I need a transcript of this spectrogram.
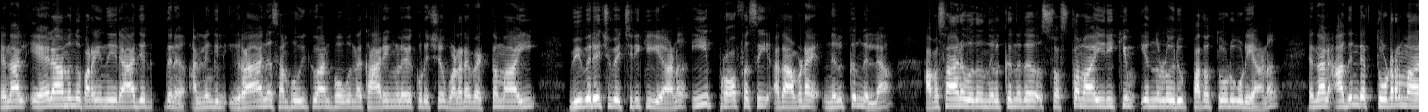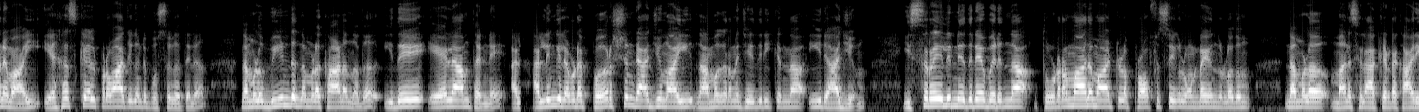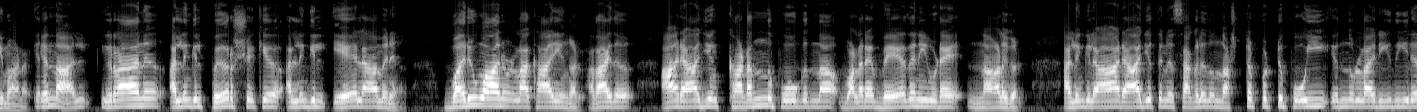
എന്നാൽ ഏലാം എന്ന് പറയുന്ന ഈ രാജ്യത്തിന് അല്ലെങ്കിൽ ഇറാന് സംഭവിക്കുവാൻ പോകുന്ന കാര്യങ്ങളെക്കുറിച്ച് വളരെ വ്യക്തമായി വിവരിച്ചു വെച്ചിരിക്കുകയാണ്. ഈ പ്രോഫസി അത് അവിടെ നിൽക്കുന്നില്ല. അവസാനം ഇത് നിൽക്കുന്നത് സ്വസ്ഥമായിരിക്കും എന്നുള്ളൊരു പദത്തോടു കൂടിയാണ്. എന്നാൽ അതിന്റെ തുടർമാനമായി യഹസ്കേൽ പ്രവാചകന്റെ പുസ്തകത്തിൽ നമ്മൾ വീണ്ടും നമ്മൾ കാണുന്നത് ഇതേ ഏലാം തന്നെ അല്ലെങ്കിൽ അവിടെ പേർഷ്യൻ രാജ്യമായി നാമകരണം ചെയ്തിരിക്കുന്ന ഈ രാജ്യം ഇസ്രയേലിനെതിരെ വരുന്ന തുടർമാനമായിട്ടുള്ള പ്രോഫസികൾ ഉണ്ട് എന്നുള്ളതും നമ്മൾ മനസ്സിലാക്കേണ്ട കാര്യമാണ്. എന്നാൽ ഇറാന് അല്ലെങ്കിൽ പേർഷ്യയ്ക്ക് അല്ലെങ്കിൽ ഏലാമിന് വരുവാനുള്ള കാര്യങ്ങൾ അതായത് ആ രാജ്യം കടന്നു പോകുന്ന വളരെ വേദനയുടെ നാളുകൾ അല്ലെങ്കിൽ ആ രാജ്യത്തിന് സകലതും നഷ്ടപ്പെട്ടു പോയി എന്നുള്ള രീതിയിൽ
